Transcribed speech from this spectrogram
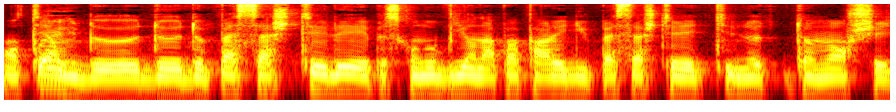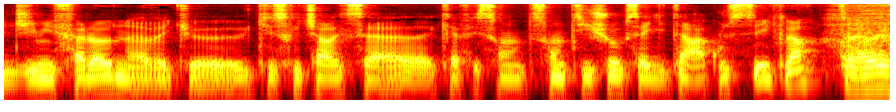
en termes de, de, de, passage télé, parce qu'on oublie, on n'a pas parlé du passage télé, notamment chez Jimmy Fallon avec euh, Keith Richards qui a fait son, son petit show avec sa guitare acoustique là. Ah oui.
